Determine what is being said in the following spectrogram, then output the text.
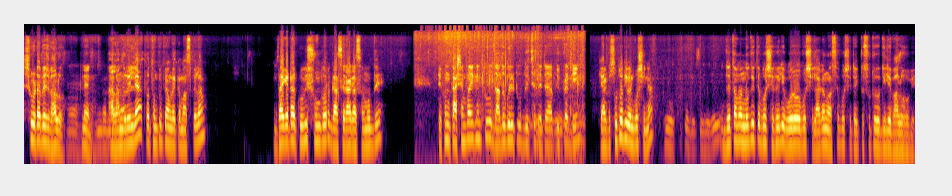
শুরুটা বেশ ভালো। হ্যাঁ, নেন। আলহামদুলিল্লাহ। প্রথম টুপে আমরা একটা মাছ পেলাম। জায়গাটা খুবই সুন্দর গাছের আগাছার মধ্যে। দেখুন কাশেম ভাই কিন্তু জাদুঘরি টুপ দিচ্ছে যেটা পিঁপড়ার ডিম। আর ছোট দিবেন বসি না? হুম, ঠিক আছে, বুঝি। যেহেতু আমরা নদীতে বসে ফেলি বড় বসি লাগানো আছে বসিটা একটু ছোট দিলে ভালো হবে।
